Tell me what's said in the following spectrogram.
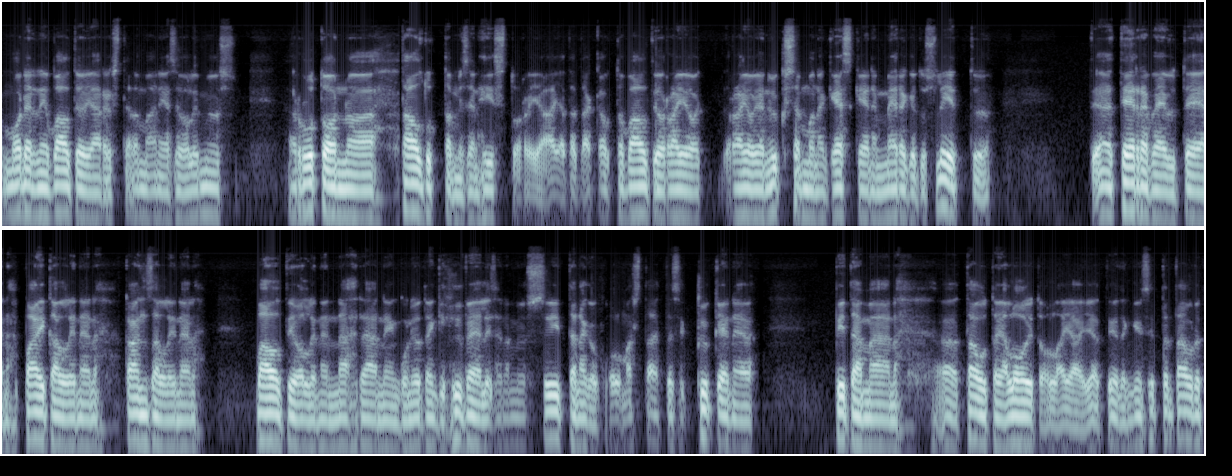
modernin valtiojärjestelmään, ja se oli myös ruton taltuttamisen historiaa, ja tätä kautta valtiorajojen yksi keskeinen merkitys liittyy terveyteen, paikallinen, kansallinen, valtiollinen nähdään niin kuin jotenkin hyveellisenä myös siitä näkökulmasta, että se kykenee pitämään tauteja loitolla. Ja, ja tietenkin sitten taudit,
